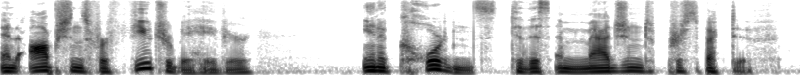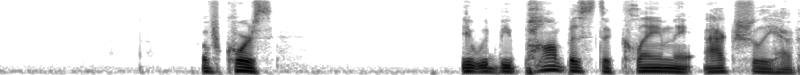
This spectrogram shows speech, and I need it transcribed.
and options for future behavior in accordance to this imagined perspective. Of course, it would be pompous to claim they actually have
